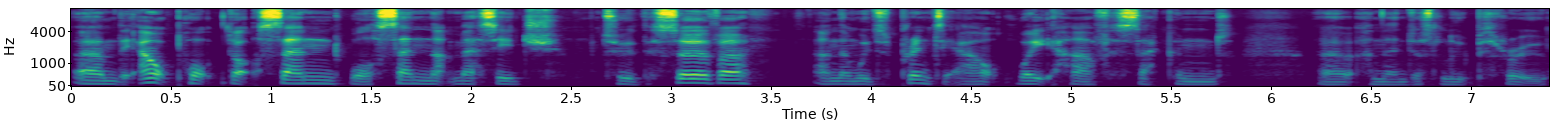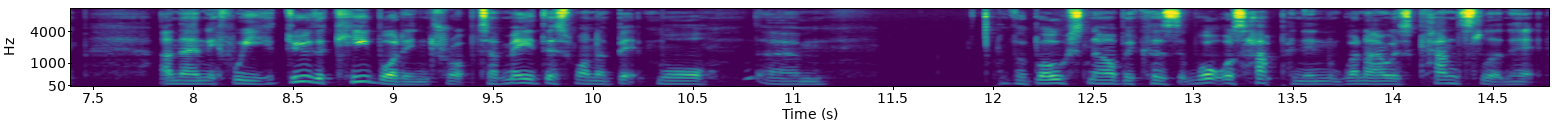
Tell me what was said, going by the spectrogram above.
Um, the output.send will send that message to the server and then we just print it out, wait half a second, uh, and then just loop through. And then if we do the keyboard interrupt, I've made this one a bit more um, verbose now because what was happening when I was cancelling it,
